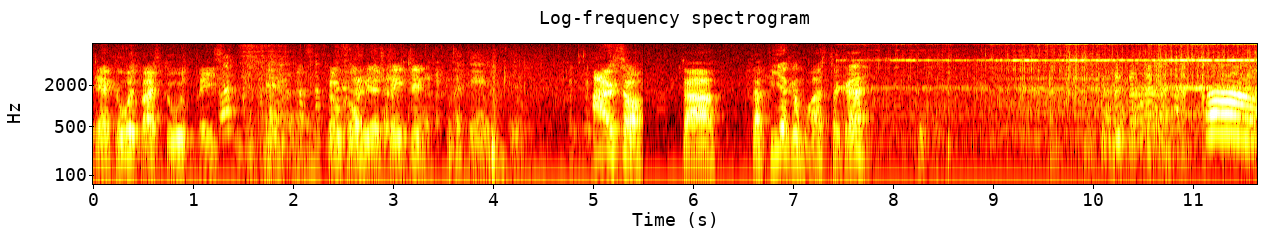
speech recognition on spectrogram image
Sehr gut, was du es bist. So komm ich, Steckel. Also, der, der Bürgermeister, gell? Ah,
